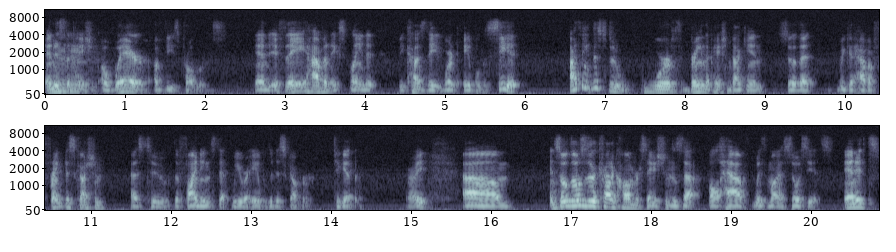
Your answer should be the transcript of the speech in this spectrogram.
And is mm-hmm. the patient aware of these problems? And if they haven't explained it because they weren't able to see it, I think this is worth bringing the patient back in so that we could have a frank discussion as to the findings that we were able to discover together. All right. Um, and so those are the kind of conversations that I'll have with my associates. And it's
